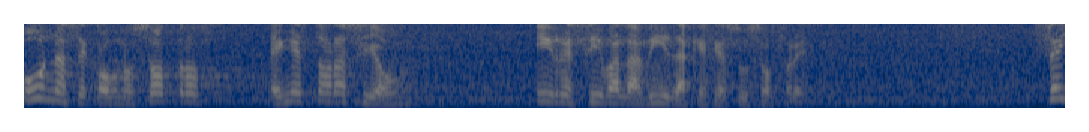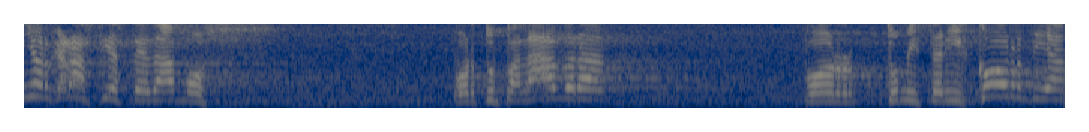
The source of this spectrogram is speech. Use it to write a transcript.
únase con nosotros en esta oración y reciba la vida que Jesús ofrece. Señor, gracias te damos por tu palabra, por tu misericordia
